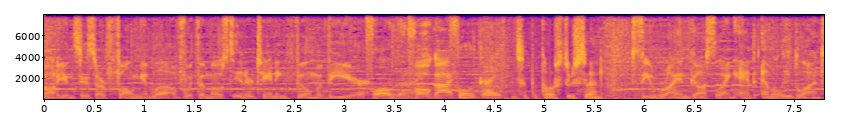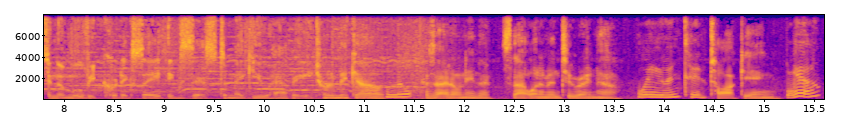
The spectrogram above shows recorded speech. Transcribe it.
Audiences are falling in love with the most entertaining film of the year. Fall guy. Fall guy. Fall guy. That's what the poster said. See Ryan Gosling and Emily Blunt in the movie critics say exists to make you happy. Trying to make it out? Nope. Because I don't either. It's not what I'm into right now. What are you into? Talking. Yeah.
